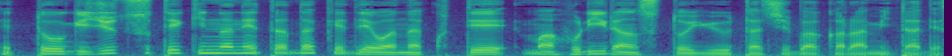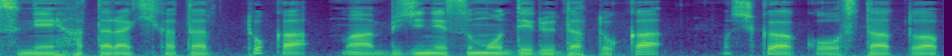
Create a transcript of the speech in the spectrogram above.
えっと、技術的なネタだけではなくて、まあ、フリーランスという立場から見たですね、働き方とか、まあ、ビジネスモデルだとか、もしくはこう、スタートアッ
